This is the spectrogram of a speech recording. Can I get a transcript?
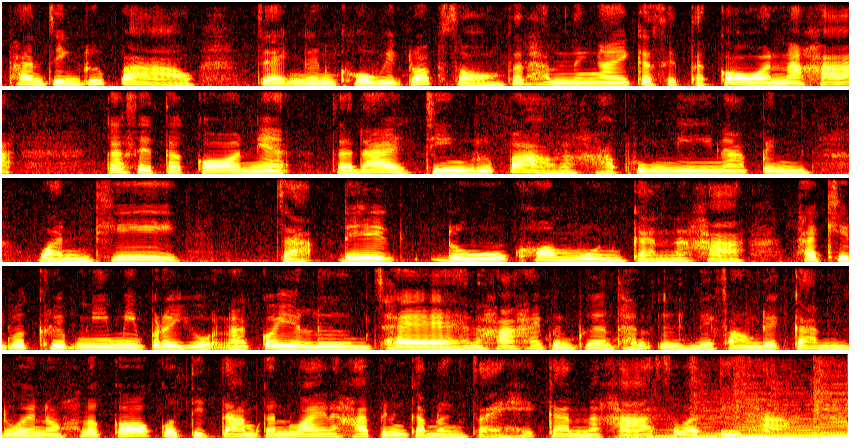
5,000 จริงหรือเปล่า แจกเงินโควิดรอบ 2 จะทำยังไงเกษตรกรนะคะ เกษตรกรเนี่ยจะได้จริงหรือเปล่านะคะ พรุ่งนี้นะเป็นวันที่จะได้รู้ข้อมูลกันนะคะ ถ้าคิดว่าคลิปนี้มีประโยชน์นะ ก็อย่าลืมแชร์นะคะ ให้เพื่อนๆท่านอื่นได้ฟังด้วยกันด้วยเนาะ แล้วก็กดติดตามกันไว้นะคะ เป็นกำลังใจให้กันนะคะ สวัสดีค่ะ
